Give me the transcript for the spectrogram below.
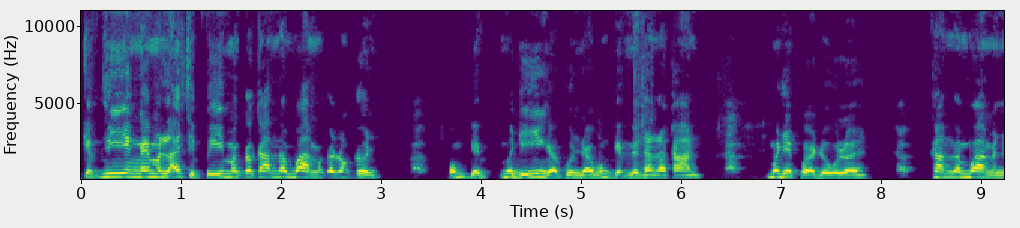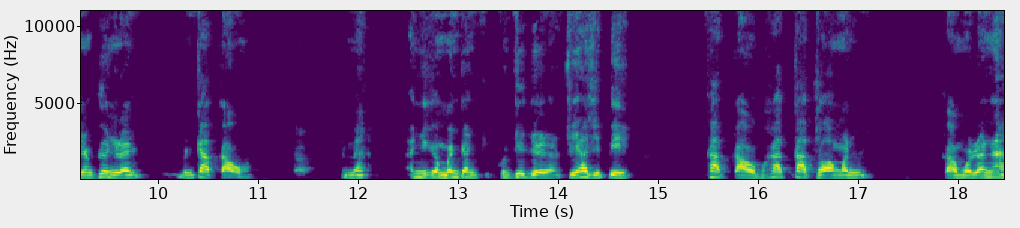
เก็บดียังไงมันหลายสิบปี มันก็ข้ามน้ำบ้านมันก็ต้องขึ้น ครับ ผมเก็บไม่ดียิ่งกว่าคุณเดี๋ยวผมเก็บในธนาคาร ครับไม่ได้เปิดดูเลยครับข้ามน้ำบ้านมันยังขึ้นเลยเป็นคาบเก่าครับ ใช่ไหมอันนี้ก็เหมือนกันคุณคิดเลยสี่ห้าสิบปีคาบเก่าคาบคาบซองมันเก่าหมดแล้วนะ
